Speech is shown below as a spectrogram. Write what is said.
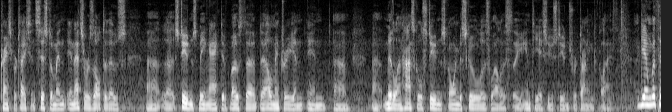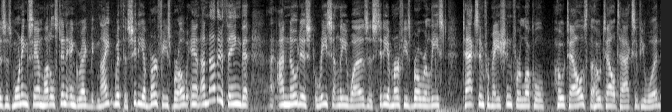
transportation system, and, and that's a result of those uh, uh, students being active, both the, the elementary and, and uh, uh, middle and high school students going to school as well as the MTSU students returning to class. Again, with us this morning, Sam Huddleston and Greg McKnight with the City of Murfreesboro. And another thing that I noticed recently was the City of Murfreesboro released tax information for local hotels, the hotel tax, if you would.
